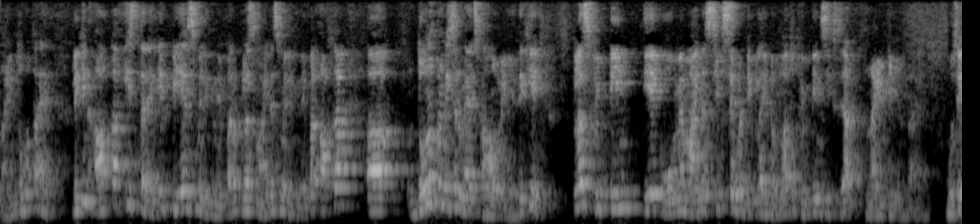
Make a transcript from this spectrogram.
नाइन तो होता है। लेकिन आपका इस तरह के पेयर्स में लिखने पर प्लस माइनस में लिखने पर आपका आ, दोनों कंडीशन मैच कहाँ हो रही है? देखिए प्लस फिफ्टीन ए को मैं माइनस सिक्स से मल्टीप्लाई करूँगा तो फिफ्टीन सिक्स या नाइनटी मिलता है। मुझे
